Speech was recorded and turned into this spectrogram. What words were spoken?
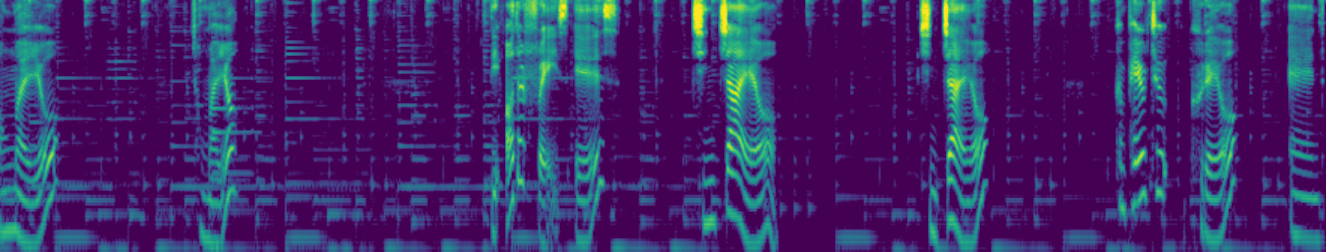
정말요. 정말요. The other phrase is 진짜예요. 진짜예요. Compared to 그래요 and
